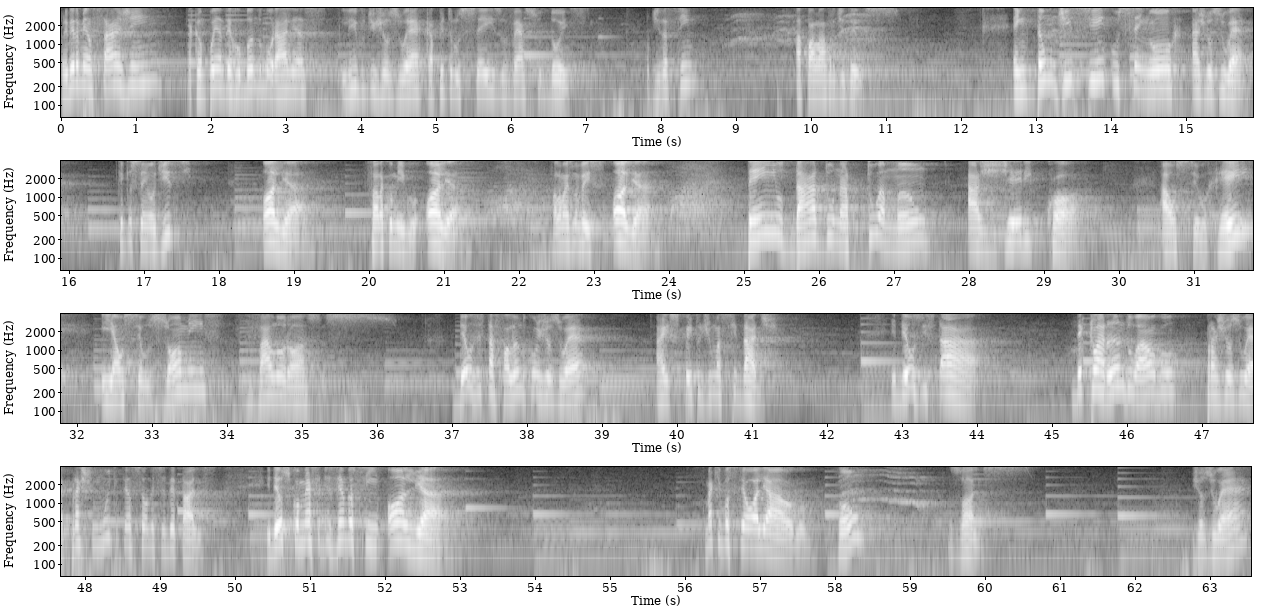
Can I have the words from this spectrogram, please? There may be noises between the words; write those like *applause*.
Primeira mensagem da campanha Derrubando Muralhas, livro de Josué, capítulo 6, o verso 2. Diz assim a palavra de Deus. Então disse o Senhor a Josué: O que, que o Senhor disse? Olha, fala comigo, olha, fala mais uma vez, olha, tenho dado na tua mão a Jericó ao seu rei e aos seus homens valorosos. Deus está falando com Josué a respeito de uma cidade. E Deus está declarando algo para Josué. Preste muita atenção nesses detalhes. E Deus começa dizendo assim: Olha, como é que você olha algo? Com os olhos. Josué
